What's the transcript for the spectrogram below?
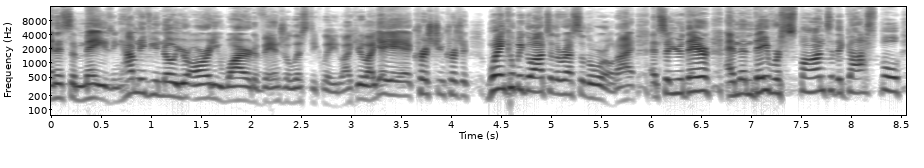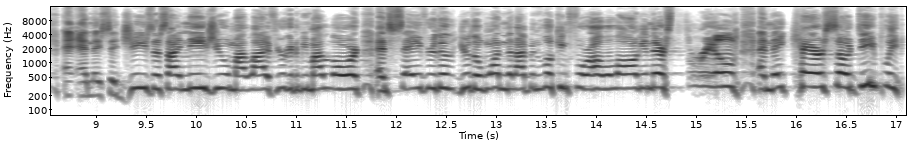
and it's amazing. How many of you know you're already wired evangelistically? Like you're like, yeah, yeah, yeah, Christian, Christian. When can we go out to the rest of the world? All right. And so you're there, and then they respond to the gospel and, and they say, Jesus, I need you in my life. You're to be my Lord and Savior. The, you're the one that I've been looking for all along. And they're thrilled and they care so deeply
